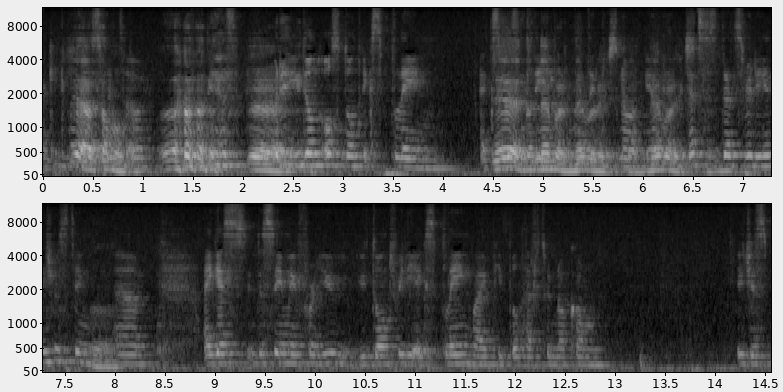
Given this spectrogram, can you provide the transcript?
recognize Yeah, it? some of them. yes, Yeah. but you don't also don't explain Yeah, explicitly. never, never explain, yeah, never That's explain. that's really interesting. Um, I guess in the same way for you, you don't really explain why people have to knock on. You just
